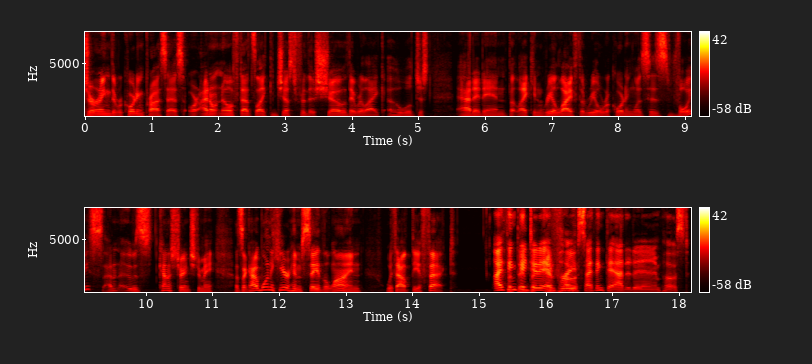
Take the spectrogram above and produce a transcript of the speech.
during the recording process, or I don't know if that's like just for the show. They were like, oh, we'll just add it in, but like in real life, the real recording was his voice. I don't know. It was kind of strange to me. I was like, I want to hear him say the line without the effect. I think they- they, did it every- in post. I think they added it in in post.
